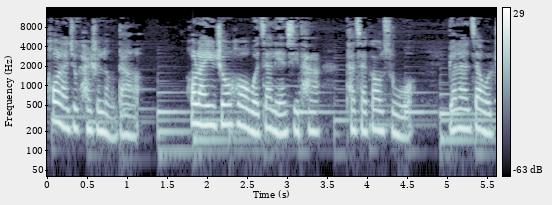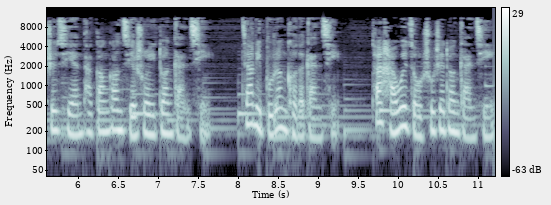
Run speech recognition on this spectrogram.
后来就开始冷淡了。后来一周后，我再联系他，他才告诉我，原来在我之前，他刚刚结束了一段感情，家里不认可的感情，他还未走出这段感情，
